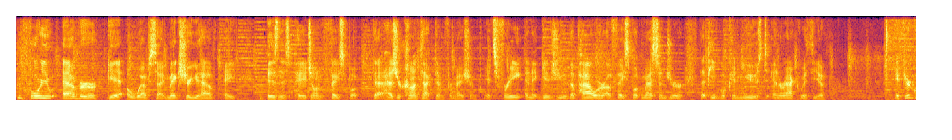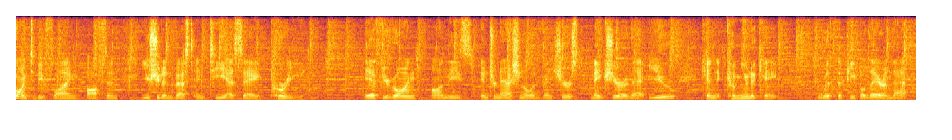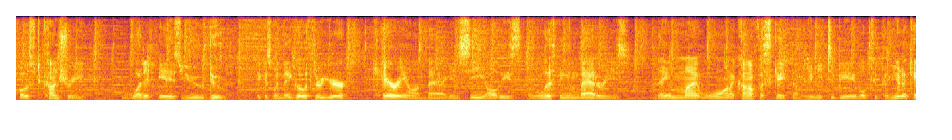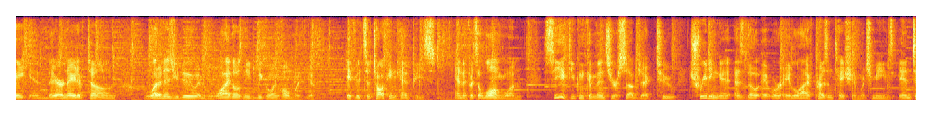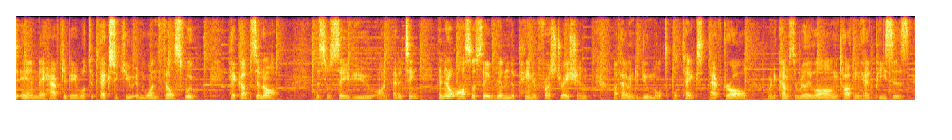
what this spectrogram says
Before you ever get a website, make sure you have a business page on Facebook that has your contact information. It's free and it gives you the power of Facebook Messenger that people can use to interact with you. If you're going to be flying often, you should invest in TSA Pre. If you're going on these international adventures, make sure that you can communicate with the people there in that host country what it is you do. Because when they go through your carry-on bag and see all these lithium batteries, they might want to confiscate them. You need to be able to communicate in their native tongue what it is you do and why those need to be going home with you. If it's a talking headpiece, and if it's a long one, see if you can convince your subject to treating it as though it were a live presentation, which means end to end they have to be able to execute in one fell swoop, hiccups and all. This will save you on editing, and it'll also save them the pain and frustration of having to do multiple takes. After all, when it comes to really long talking head pieces,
